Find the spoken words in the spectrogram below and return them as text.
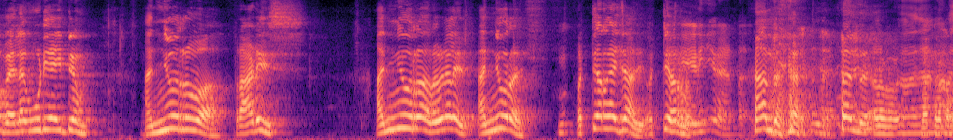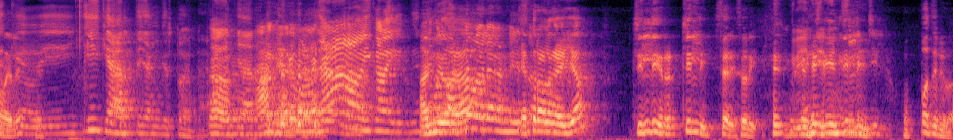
വില കൂടിയ ഐറ്റം അഞ്ഞൂറ് രൂപ. റാഡീഷ്. അഞ്ഞൂറ് രൂപ അഞ്ഞൂറ്. ഒറ്റ ഇറങ്ങാ കഴിച്ചാൽ മതി ഒറ്റ? ഈ ക്യാരറ്റ് ഞങ്ങൾക്ക് ഇഷ്ടമല്ല. എത്ര ആളും കഴിക്കാം? Chilli red chilli sorry sorry green chilli മുപ്പത് രൂപ.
